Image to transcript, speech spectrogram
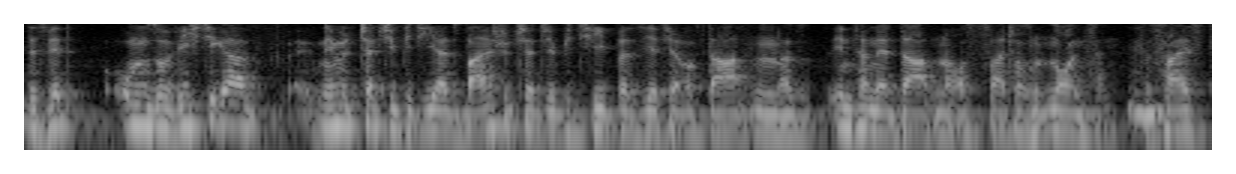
das wird umso wichtiger, nehme ChatGPT als Beispiel. ChatGPT basiert ja auf Daten, also Internetdaten aus 2019. Mhm. Das heißt,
